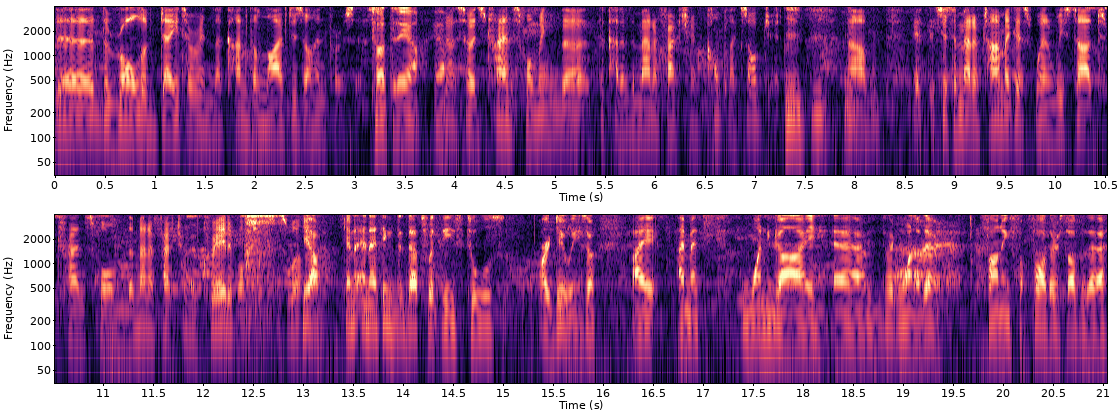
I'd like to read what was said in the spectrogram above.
the the role of data in the kind of the live design process. totally, yeah, yeah. You know, so it's transforming the, the kind of the manufacturing of complex objects. Mm, Um, it, it's just a matter of time, I guess, when we start to transform the manufacturing of creative objects as well. Yeah, and, and I think that that's what these tools are doing. So I, I met one guy, um, like one of the founding fa- fathers of the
